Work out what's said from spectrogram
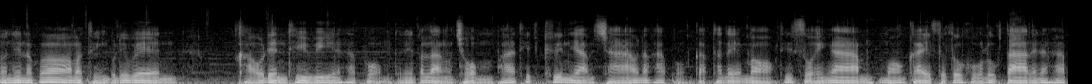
ตอนนี้เราก็มาถึงบริเวณเขาเด่นทีวีนะครับผม ตอนนี้กำลังชมพระอาทิตย์ขึ้นยามเช้านะครับผม กับทะเลหมอกที่สวยงาม มองไกลสุดลูกหูลูกตาเลยนะครับ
